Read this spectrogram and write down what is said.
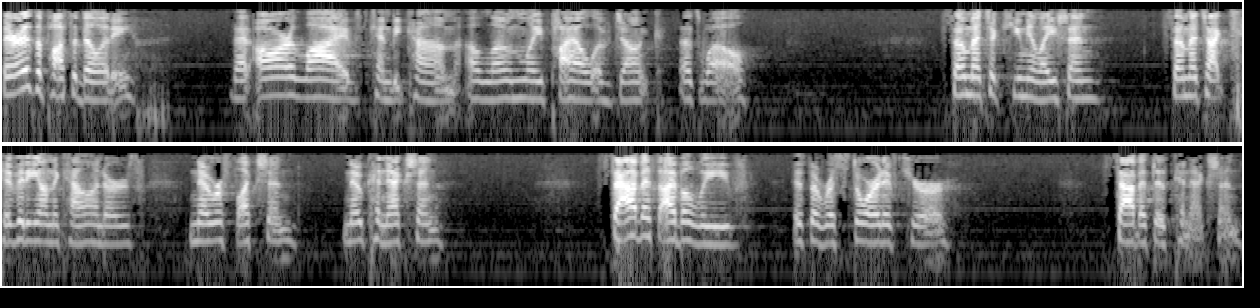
There is a possibility that our lives can become a lonely pile of junk as well so much accumulation, so much activity on the calendars, no reflection, no connection. Sabbath, I believe, is the restorative cure. Sabbath is connection.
